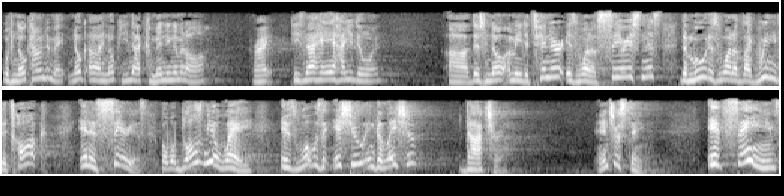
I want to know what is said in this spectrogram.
with no condemnation. No, uh, no, he's not commending them at all. Right? He's not, hey, how you doing? Uh, there's no, I mean, the tenor is one of seriousness. The mood is one of like, we need to talk. It is serious. But what blows me away is what was the issue in Galatia? Doctrine. Interesting. It seems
